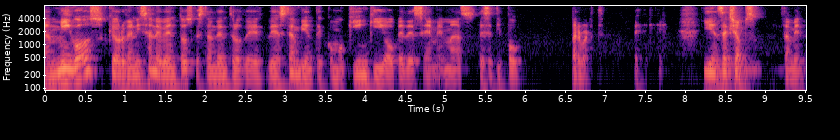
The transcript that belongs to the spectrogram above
amigos que organizan eventos que están dentro de, este ambiente como Kinky o BDSM, más de ese tipo pervert. y en sex shops también.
